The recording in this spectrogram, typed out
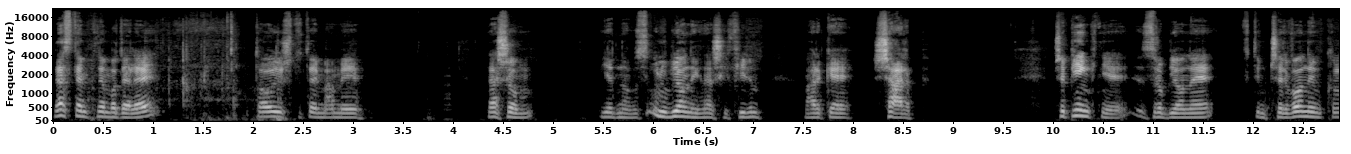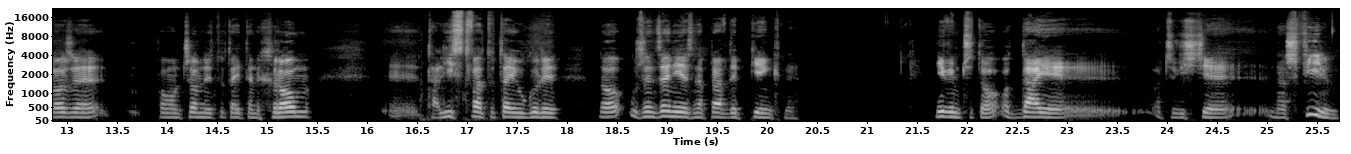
Następne modele to już tutaj mamy naszą jedną z ulubionych naszych firm, markę Sharp. Przepięknie zrobione w tym czerwonym kolorze, połączony tutaj ten chrom, y, ta listwa tutaj u góry. No, urządzenie jest naprawdę piękne. Nie wiem, czy to oddaje y, oczywiście nasz film,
